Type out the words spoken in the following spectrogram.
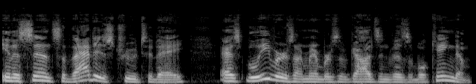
in a sense that is true today as believers are members of God's invisible kingdom.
